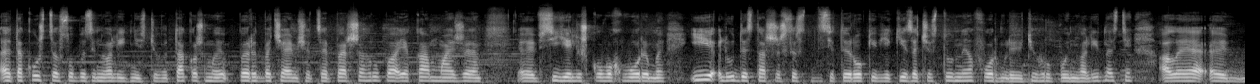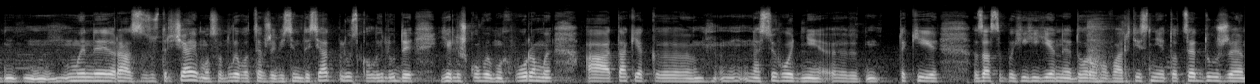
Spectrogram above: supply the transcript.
Е, Також це особи з інвалідністю. Також ми передбачаємо, що це перша група, яка майже е, всі є ліжково хворими, і люди старше 60 років, які зачасту не оформлюють групу інвалідності, але ми не раз зустрічаємо, особливо це вже 80 коли люди є ліжковими хворими. А так як е, на сьогодні е, такі засоби гігієни дороговартісні, то це дуже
